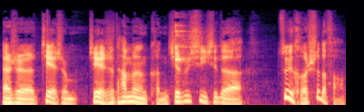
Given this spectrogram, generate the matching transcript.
但是这也是这也是他们可能接触信息的最合适的方法。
